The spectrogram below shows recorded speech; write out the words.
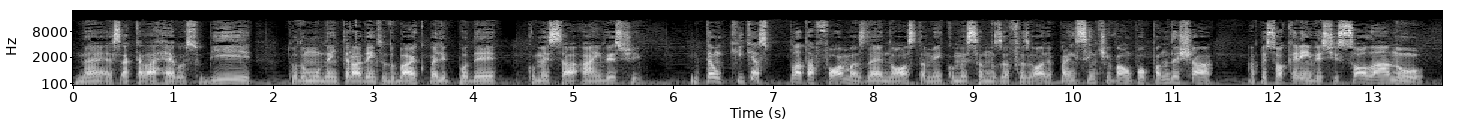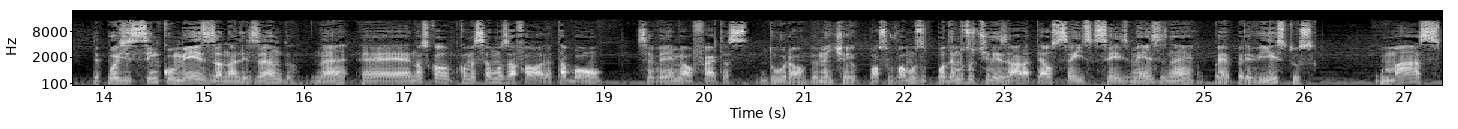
né? Essa aquela régua subir, todo mundo entrar dentro do barco para ele poder começar a investir. Então, o que, que as plataformas, né? Nós também começamos a fazer, olha, para incentivar um pouco, para não deixar a pessoa querer investir só lá no depois de cinco meses analisando, né? É, nós começamos a falar, olha, tá bom, CVM a oferta dura, obviamente, eu posso, vamos, podemos utilizar até os seis, seis meses, né, é, previstos, mas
